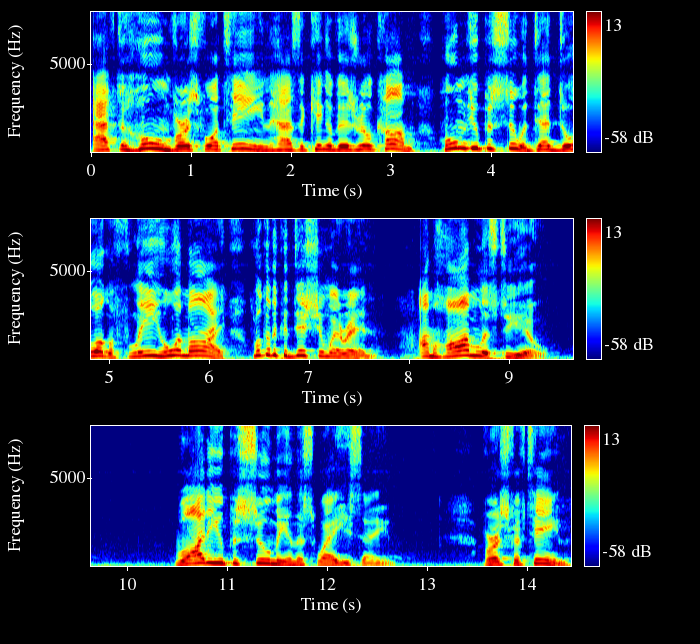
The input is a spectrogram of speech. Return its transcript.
After whom, verse 14, has the king of Israel come? Whom do you pursue? A dead dog, a flea? Who am I? Look at the condition we're in. I'm harmless to you. Why do you pursue me in this way? He's saying. Verse 15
